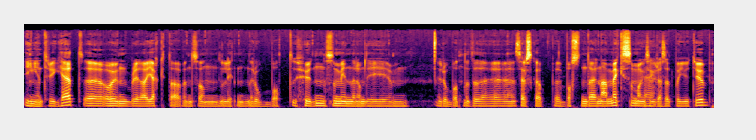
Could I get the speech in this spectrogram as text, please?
ingen trygghet. Uh, og hun blir da jakta av en sånn liten robothund som minner om de um, robotene til det selskapet Boston Dynamics, som mange sikkert har sett på YouTube.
